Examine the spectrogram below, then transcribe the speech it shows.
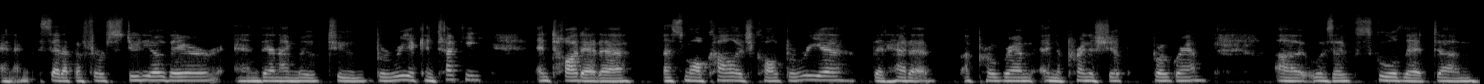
and I set up a first studio there. And then I moved to Berea, Kentucky, and taught at a, a small college called Berea that had a, a program, an apprenticeship program. Uh, it was a school that um,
